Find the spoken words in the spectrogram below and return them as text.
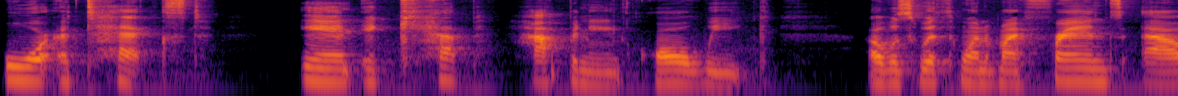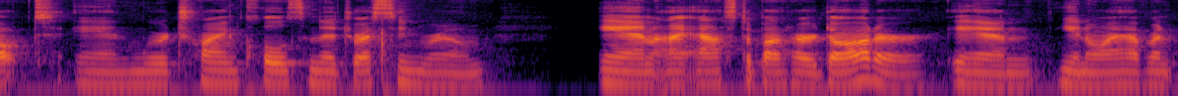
or a text. And it kept happening all week. I was with one of my friends out and we were trying clothes in the dressing room. And I asked about her daughter. And, you know, I haven't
